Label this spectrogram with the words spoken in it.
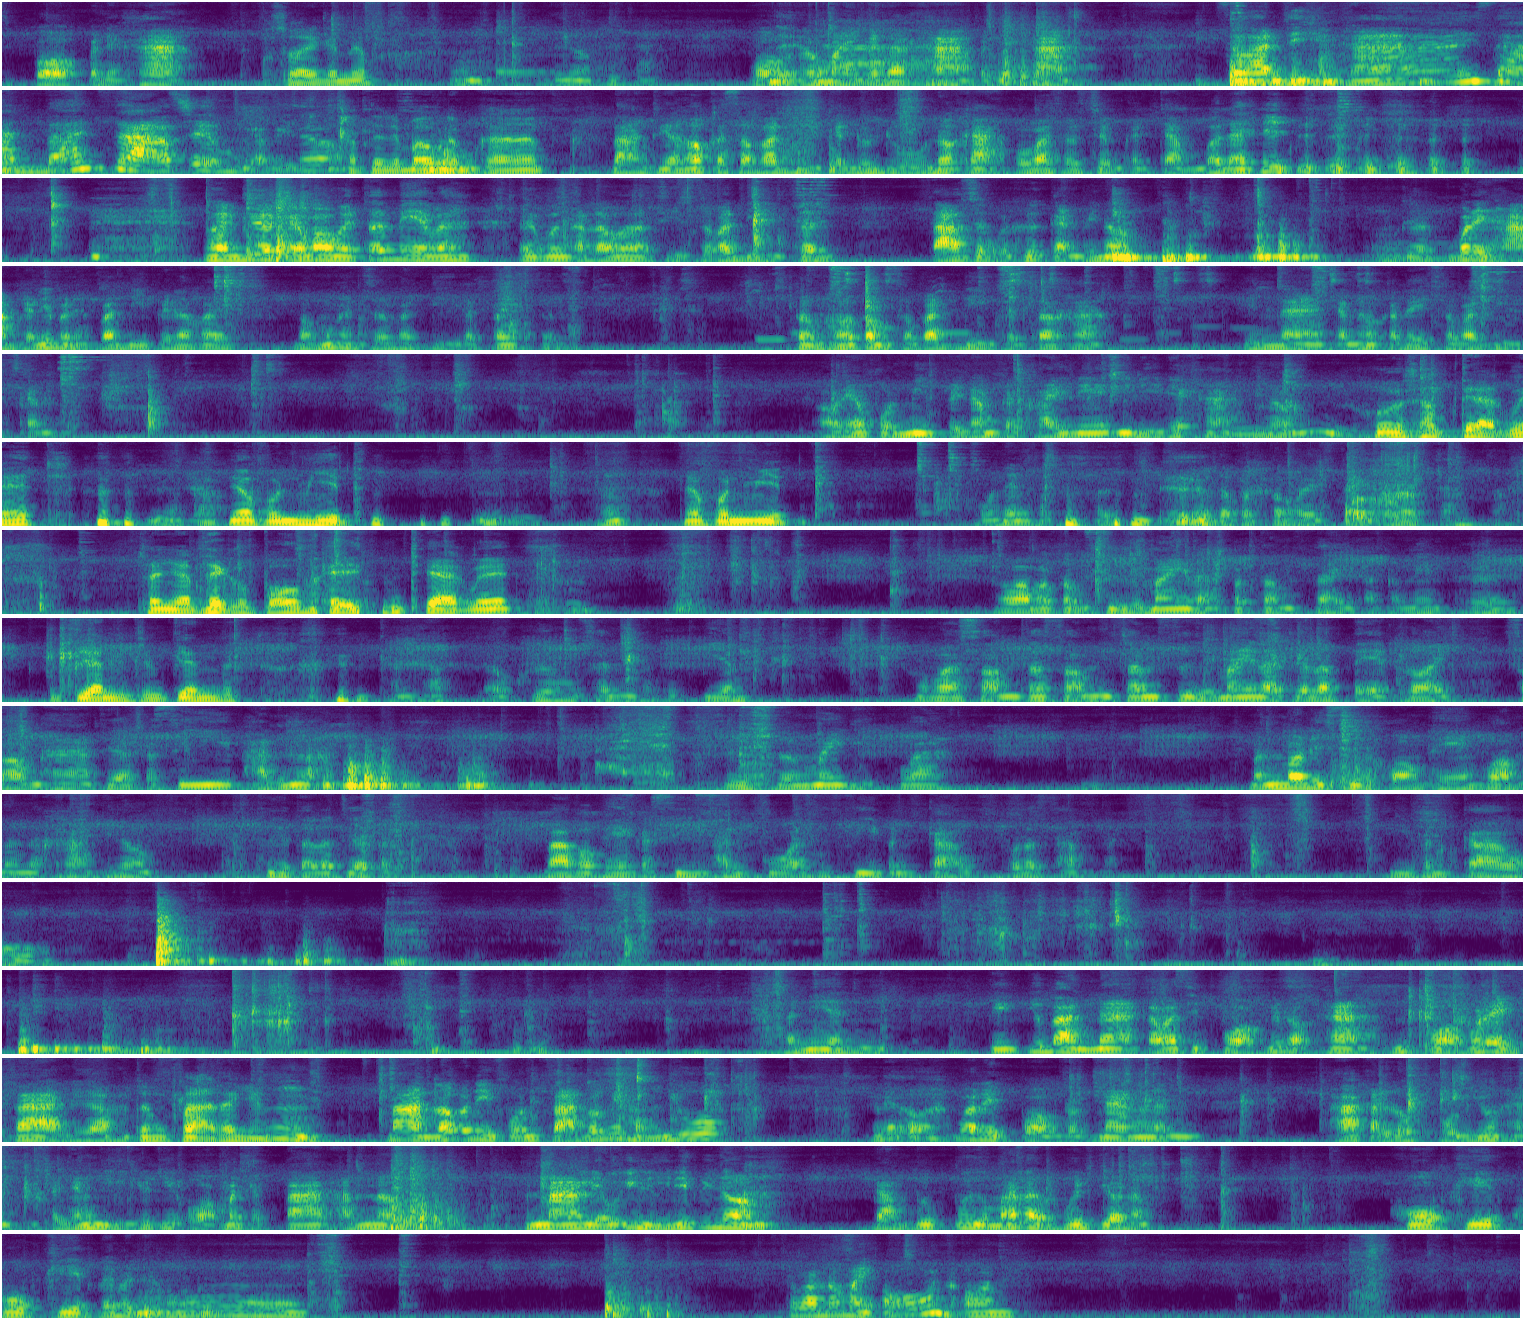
สิปอกไปเนี่ยค่ะซอยกันครับอืมพี่น้องบอกหน้อไม่ก็ได้ค่ะไปเลยค่ะสวัสดีค่ะอีสานบ้านสาวเฉิมกับพี่น้องครับจะได้เบ้าดำครับบางทีเขาก็สวัสดีกันดูๆเนาะค่ะเพราะว่าสาวเฉิมกันจำว่าได้ บางเรื่องกันว่าเหมือนต้นเมย์ว่าเออเบิ่งกันแล้วว่าสิสวัสดีต้นสาวเฉิมก็คือกันพี่น้องบาง เรื่องไม่ได้ถามกันนี่มันสวัสดีไปแล้วค่อยบอกมึงกันสวัสดีแล้วไปสิต้องเขาต้องสวัสดีกันต่อค่ะ เห็นหน้ากันเขาก็ได้สวัสดีกัน เอาเนี้ยฝนมีดไปน้ำกับใครเนี่ยอีหลีเนี่ยค่ะพี่น้องโอ้สับแตกเว้ยเนี่ยฝนมีดฮะเนี่ยฝนมีดโอ้เนี่ยเดี๋ยวแต่ก็ต้องไปใส่เขาแล้วจับใช้ยัดใส่กระเป๋าไปแตกเลยเพ ว่าบ่ต้องซื้อไม่ล่ะบ่ต้องใส่ล่ะก็แม่นเออเปลี่ยนสิเปลี่ยนนะครับเอาเครื่องฉันก็ไปเปลี่ยน เพราะว่าซ่อมถ้าซ่อมนี่ซ่อมซื้อไม่ล่ะเทื่อละ800ซ่อมหาเทื่อก็4,000ล่ะซื้อเครื่องไม่ดีกว่า มันบ่ได้ซื้อของแพงพร้อมนั่นล่ะค่ะพี่น้องซื้อแต่ละเทื่อก็บาบ่แพงก็4,000กว่า4,900โทรศัพท์น่ะ4,900 เก้าอันนี้อันติดอยู่บ้านหน้าแต่ว่าสิปอกอยู่ดอกห้ามันปอกไม่ได้ฟ้าเรือมทั้งฝ่าทั้งอย่างอืมบ้านแล้ววันนี้ฝนสาดว่าไม่หมองอยู่แล้วว่าได้ปอกดอกนางนั่นพากันหลบฝนอยู่หันแต่ยังดีอยู่ที่ออกมาจากป่าทันเนาะมันมาเร็วอีหลีนี่พี่น้องดำปื้อๆมาแล้วพื้นเดียวน่ะโคบเขตโคบเขตเลยแบบนี้โอ้ตะวันน้องใหม่อ่อนอ่อน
